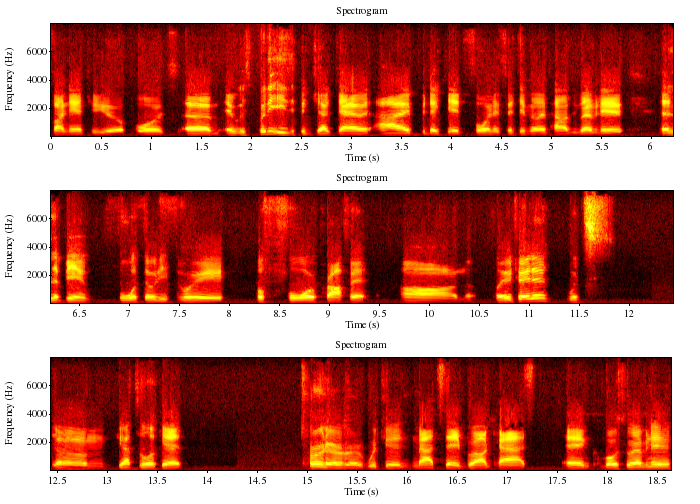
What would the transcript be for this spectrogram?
financial year reports. Um, it was pretty easy to project out. I predicted 450 million pounds of revenue. It ended up being 433 before profit on player trading, which um, you have to look at turnover, which is match day broadcast and commercial revenue,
